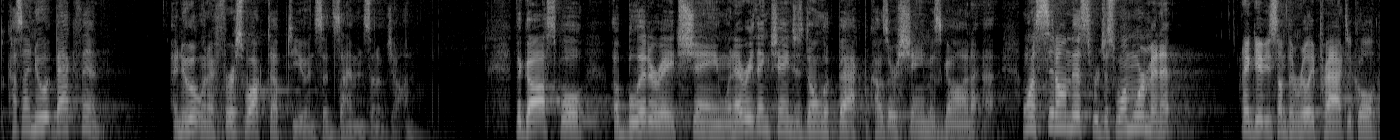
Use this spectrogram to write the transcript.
because I knew it back then. I knew it when I first walked up to you and said, Simon, son of John. The gospel obliterates shame. When everything changes, don't look back because our shame is gone. I, I want to sit on this for just one more minute and give you something really practical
